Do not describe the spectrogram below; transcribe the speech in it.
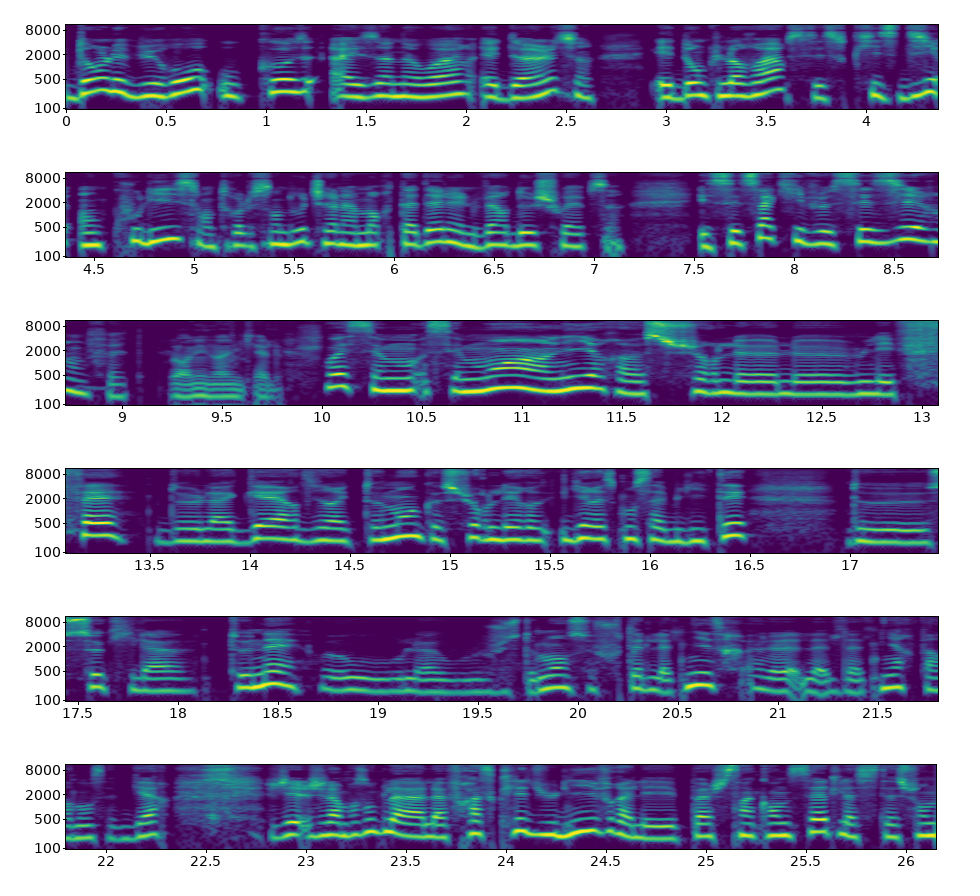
dans le bureau où cause Eisenhower et Dulles. Et donc, l'horreur, c'est ce qui se dit en coulisses entre le sandwich à la mortadelle et le verre de Schweppes. Et c'est ça qu'il veut saisir, en fait. Ouais, c'est moins un livre sur le, le, les faits de la guerre directement que sur l'irresponsabilité de ceux qui la tenaient, ou là où justement se foutaient de la tenir, la, la, la tenir pardon, cette guerre. J'ai l'impression que la, la phrase clé du livre, elle est page 57, la citation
